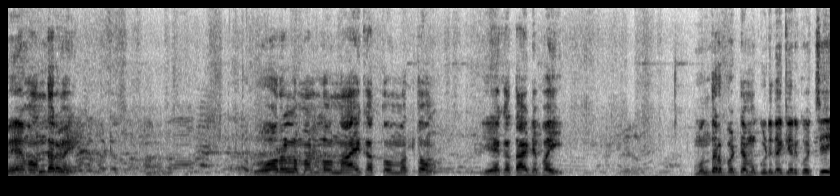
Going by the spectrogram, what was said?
మేమందరమే రూరల్ మండలం నాయకత్వం మొత్తం ఏకతాటిపై ముందరపట్టెమ్మ గుడి దగ్గరికి వచ్చి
